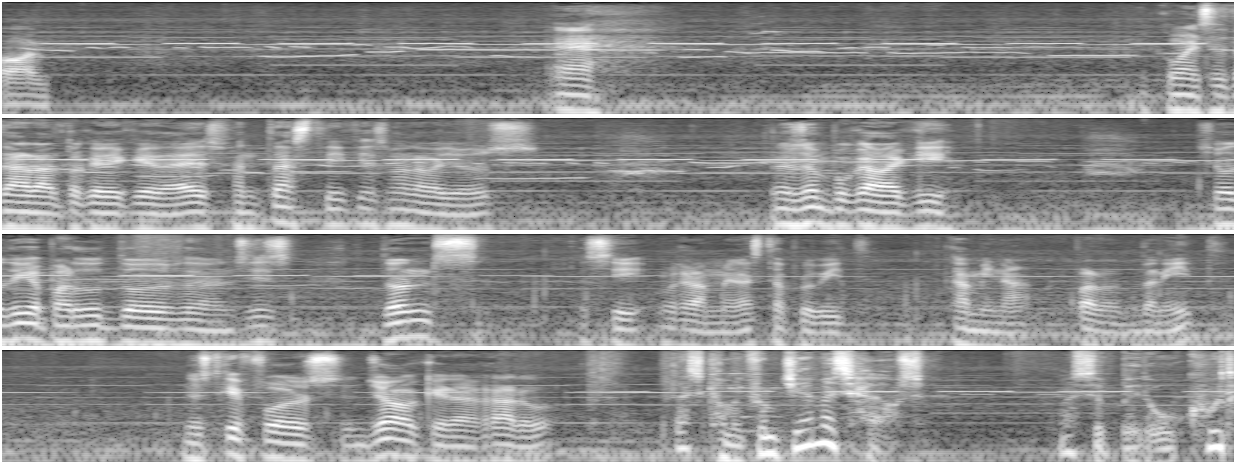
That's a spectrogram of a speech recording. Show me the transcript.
I'm Eh. He començat ara el toque de queda, és fantàstic, és meravellós. No ens hem puc quedar aquí. Això vol dir que he perdut dos denúncies. Doncs, sí, realment està prohibit caminar per de nit. No és que fos jo, que era raro. That's coming from Gemma's house. That's a bit awkward.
